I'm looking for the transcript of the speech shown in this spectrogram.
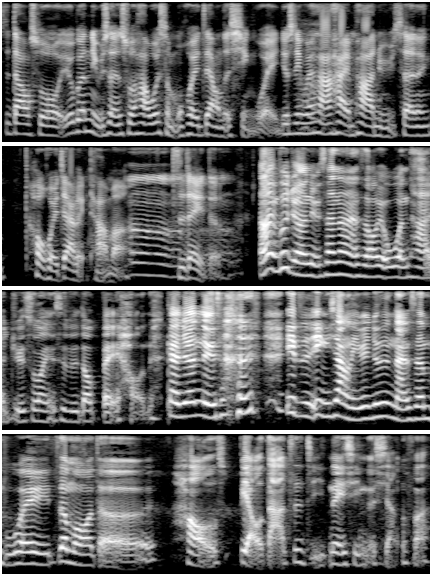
知道说，有跟女生说他为什么会这样的行为，就是因为他害怕女生后悔嫁给他嘛，嗯之类的。然后你不觉得女生那个时候有问他一句说，你是不是都备好的？感觉女生 一直印象里面就是男生不会这么的好表达自己内心的想法。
